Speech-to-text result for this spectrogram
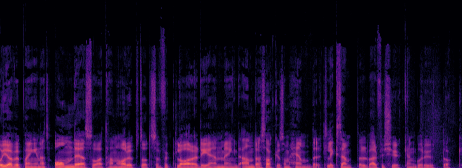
och gör väl poängen att om det är så att han har uppstått så förklarar det en mängd andra saker som händer. Till exempel varför kyrkan går ut och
